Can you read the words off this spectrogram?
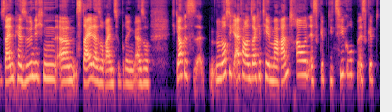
seinen persönlichen ähm, Style da so reinzubringen. Also ich glaube, man muss sich einfach an solche Themen mal rantrauen. Es gibt die Zielgruppen, es gibt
